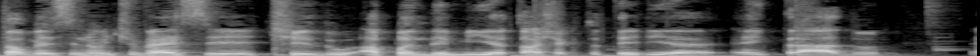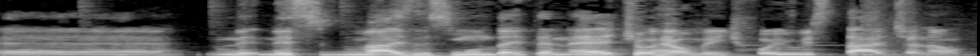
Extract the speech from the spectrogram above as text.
talvez se não tivesse tido a pandemia, tu acha que tu teria entrado é, nesse, mais nesse mundo da internet ou realmente foi o start? Ah, não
